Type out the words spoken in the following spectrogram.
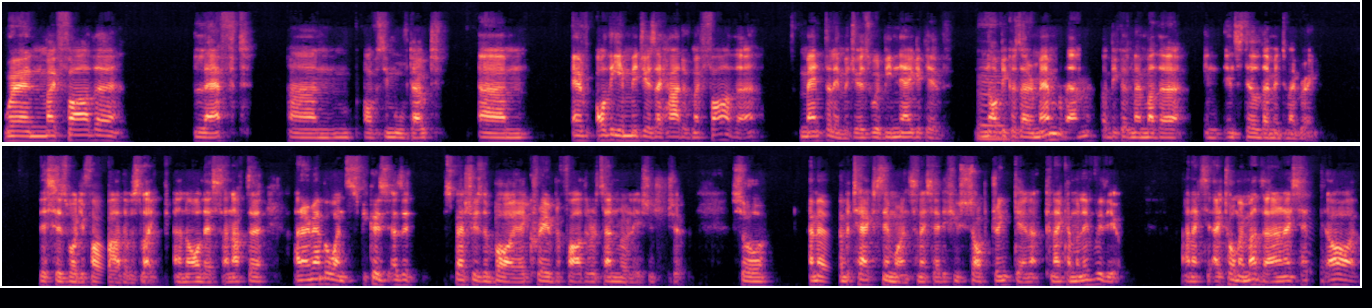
when my father left and obviously moved out, um, every, all the images I had of my father, mental images, would be negative, mm. not because I remember them, but because my mother in, instilled them into my brain. This is what your father was like, and all this. And after, and I remember once because as a, especially as a boy, I craved a father son relationship. So I remember texting him once, and I said, "If you stop drinking, can I come and live with you?" And I, I told my mother, and I said, "Oh,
